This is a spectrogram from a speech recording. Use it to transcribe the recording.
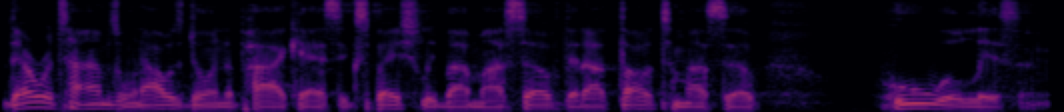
There were times when I was doing the podcast, especially by myself, that I thought to myself, who will listen?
